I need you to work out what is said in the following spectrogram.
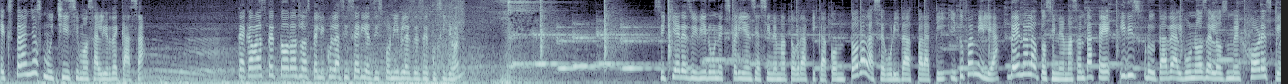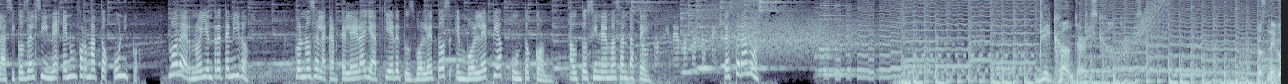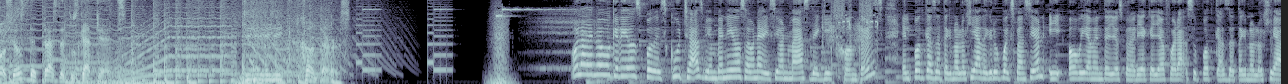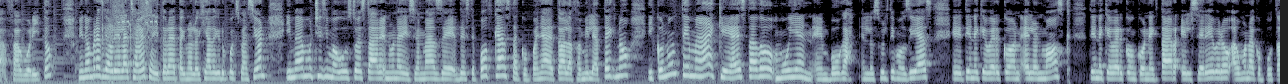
¿Extrañas muchísimo salir de casa? ¿Te acabaste todas las películas y series disponibles desde tu sillón? Si quieres vivir una experiencia cinematográfica con toda la seguridad para ti y tu familia, ven al Autocinema Santa Fe y disfruta de algunos de los mejores clásicos del cine en un formato único, moderno y entretenido. Conoce la cartelera y adquiere tus boletos en boletia.com. Autocinema Santa Fe. ¡Te esperamos! Geek Hunters. Los negocios detrás de tus gadgets. Geek Hunters. Hola de nuevo queridos podescuchas, bienvenidos a una edición más de Geek Hunters, el podcast de tecnología de Grupo Expansión y obviamente yo esperaría que ya fuera su podcast de tecnología favorito. Mi nombre es Gabriela Chávez, editora de tecnología de Grupo Expansión y me da muchísimo gusto estar en una edición más de, de este podcast acompañada de toda la familia Tecno y con un tema que ha estado muy en, boga en los últimos días, eh, tiene que ver con Elon Musk, tiene que ver con conectar el cerebro a una computadora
